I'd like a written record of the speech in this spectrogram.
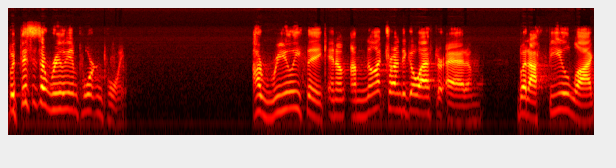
but this is a really important point. I really think, and I'm, I'm not trying to go after Adam, but I feel like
